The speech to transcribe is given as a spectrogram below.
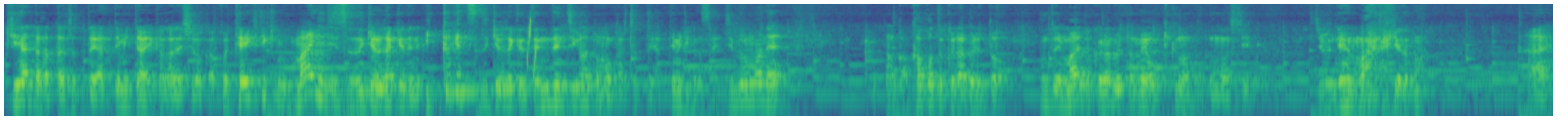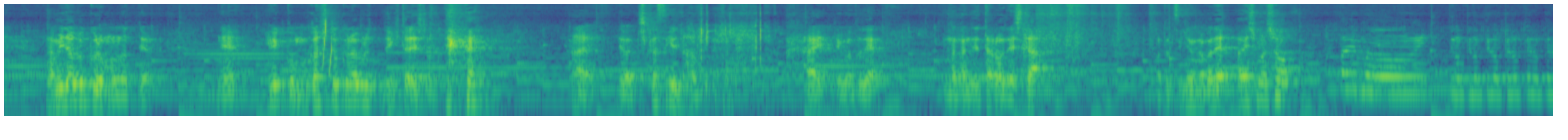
気になった方はちょっとやってみてはいかがでしょうか。これ定期的に毎日続けるだけでね1ヶ月続けるだけで全然違うと思うからちょっとやってみてください。自分もねなんか過去と比べると本当に前と比べると目大きくなったと思うし自分で言うのもあれだけど。はい。涙袋もだってね結構昔と比べるとできたでしょ。っ てはい。では近すぎたはずれはい。ということでこんな感じで太郎でした。また次の動画でお会いしましょう。バイバーイ。ペノペロペロペロペロペロ。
